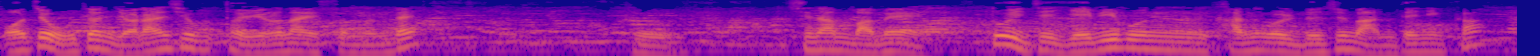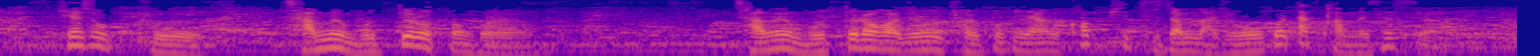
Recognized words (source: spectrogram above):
어제 오전 11시부터 일어나 있었는데 그 지난밤에 또 이제 예비군 가는 걸 늦으면 안 되니까 계속 그 잠을 못 들었던 거예요. 잠을 못 들어가지고 결국 그냥 커피 두 잔 마시고 꼴딱 밤을 샜어요.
